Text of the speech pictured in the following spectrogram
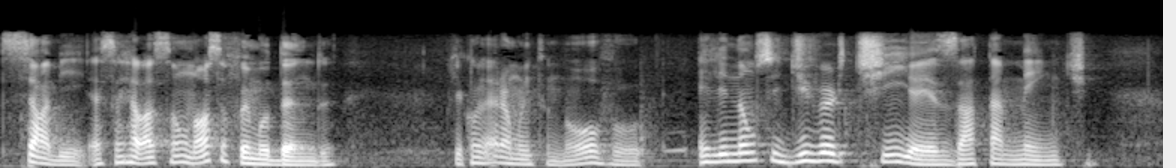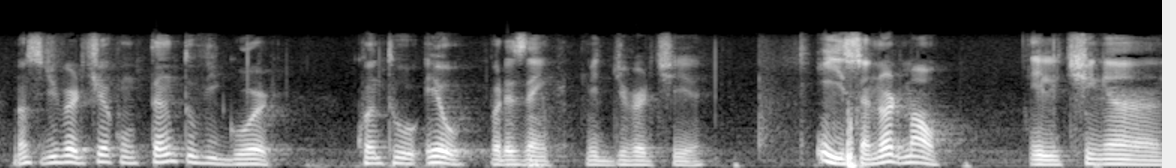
sabe, essa relação nossa foi mudando. Porque quando eu era muito novo, ele não se divertia exatamente. Não se divertia com tanto vigor quanto eu, por exemplo, me divertia. E isso é normal. Ele tinha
